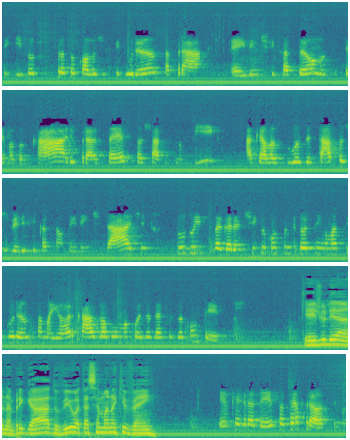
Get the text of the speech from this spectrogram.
seguir todos os protocolos de segurança para é, identificação no sistema bancário, para acesso às chaves no PIX, aquelas duas etapas de verificação da identidade. Tudo isso vai garantir que o consumidor tenha uma segurança maior caso alguma coisa dessas aconteça. Ok, Juliana, obrigado, viu? Até semana que vem. Eu que agradeço, até a próxima.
